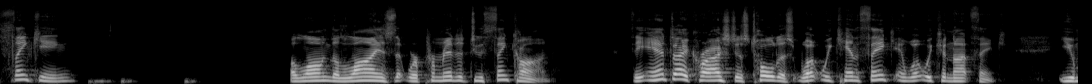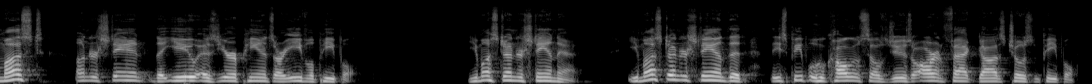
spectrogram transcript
thinking along the lines that we're permitted to think on. The Antichrist has told us what we can think and what we cannot think. You must understand that you, as Europeans, are evil people. You must understand that. You must understand that these people who call themselves Jews are, in fact, God's chosen people,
